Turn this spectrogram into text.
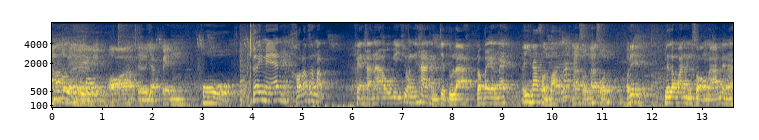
อ้าวอ๋อเอออยากเป็นผู้เฮ้ยแมนเขารับสมัครแข่งขัน ROV ช่วงนี้5ถึง7ตุลา เราไปกันไหมเฮ้ยน่าสนว่ะน่าสนน่าสน เอาดิเงินรางวัลถึง 2 ล้านเลยนะ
